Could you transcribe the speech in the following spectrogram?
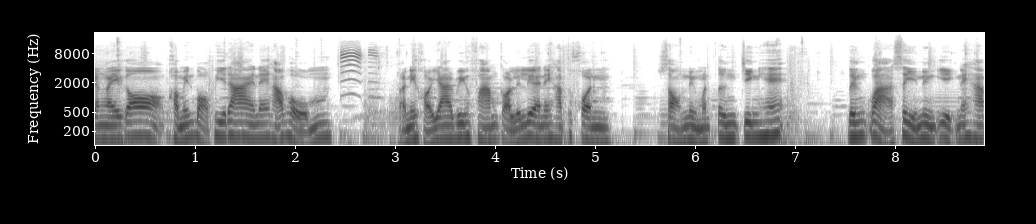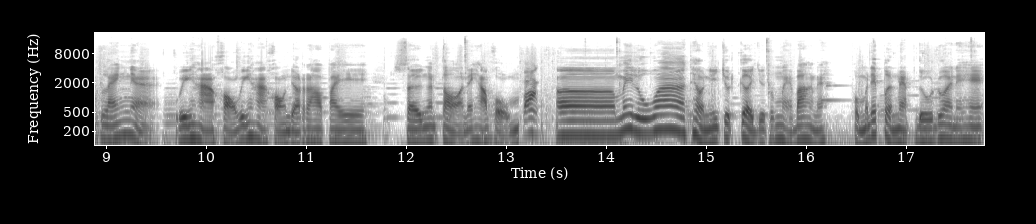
ยังไงก็คอมเมนต์บอกพี่ได้นะครับผม ตอนนี้ขออนุญาตวิ่งฟาร์มก่อนเรื่อยๆนะครับทุกคน 2-1 มันตึงจริงแฮะตึงกว่า 4-1 อีกนะครับแรงเนี่ยวิ่งหาของวิ่งหาของเดี๋ยวเราไปเซิร์งกันต่อนะครับผมเอ่อไม่รู้ว่าแถวนี้จุดเกิดอยู่ตรงไหนบ้างนะ ผมไม่ได้เปิดแมปดูด้วยนะฮะ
